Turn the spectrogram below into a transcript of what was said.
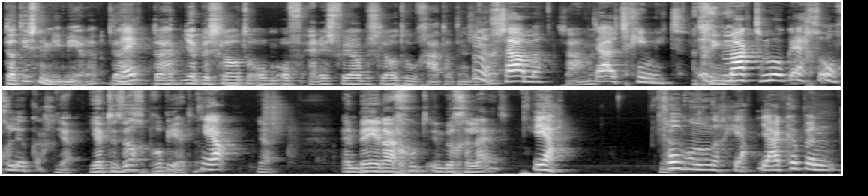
dat is nu niet meer, hè? Daar, Nee. daar heb je hebt besloten om, of er is voor jou besloten, hoe gaat dat in zijn nou, samen. Samen? Ja, het ging niet. Het Het, ging niet. maakte me ook echt ongelukkig. Ja. Je hebt het wel geprobeerd, hè? Ja, Ja. En ben je daar goed in begeleid? ja. Ja. Volmondig, ja. Ja, ik heb een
